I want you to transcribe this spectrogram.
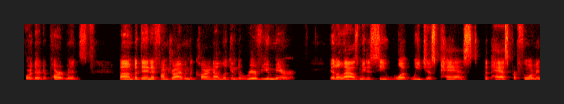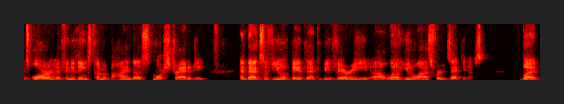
or their departments. Um, but then if I'm driving the car and I look in the rear view mirror, it allows me to see what we just passed, the past performance, or if anything's coming behind us, more strategy. And that's a view of data that can be very uh, well utilized for executives. But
